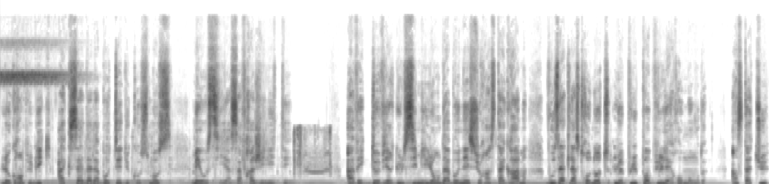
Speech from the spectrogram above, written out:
le grand public accède à la beauté du cosmos, mais aussi à sa fragilité. Avec 2,6 millions d'abonnés sur Instagram, vous êtes l'astronaute le plus populaire au monde. Un statut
